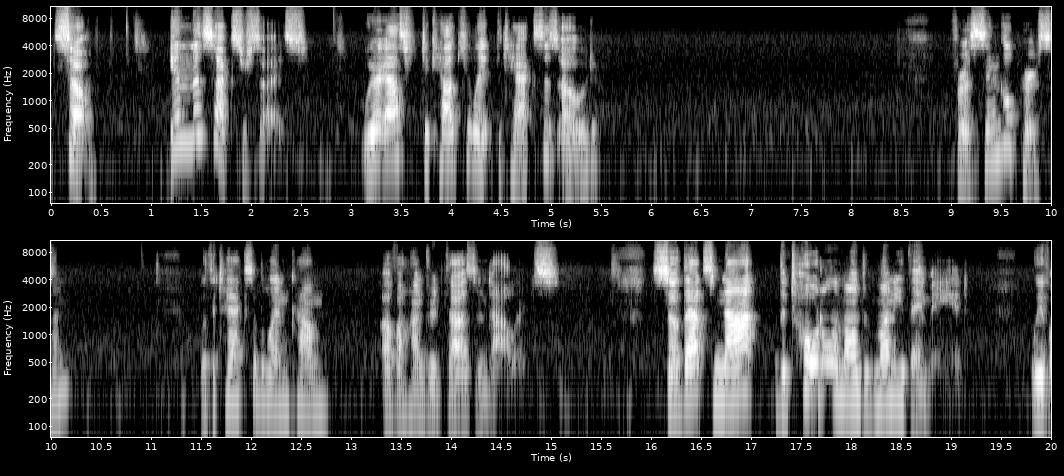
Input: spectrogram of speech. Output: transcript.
So, in this exercise, we're asked to calculate the taxes owed for a single person with a taxable income of $100,000. So that's not the total amount of money they made. We've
